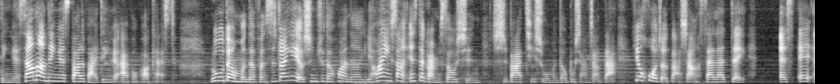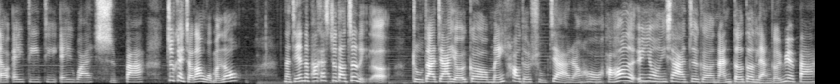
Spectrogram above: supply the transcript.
订阅 Sound，订阅 Spotify，订阅 Apple Podcast。如果对我们的粉丝专业有兴趣的话呢，也欢迎上 Instagram 搜寻十八，其实我们都不想长大，又或者打上 Salad Day。S A L A D D A Y 十八就可以找到我们喽。那今天的 podcast 就到这里了，祝大家有一个美好的暑假，然后好好的运用一下这个难得的两个月吧。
